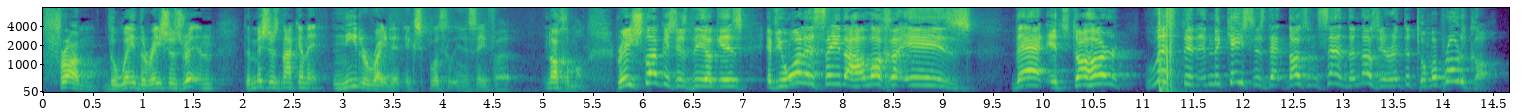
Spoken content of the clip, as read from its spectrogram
from the way the Reish is written, the Mishnah is not going to need to write it explicitly in the Sefer. Nochamal. Reish Lakish's diuk is, if you want to say the halacha is, that it's tahar listed in the cases that doesn't send the nazir into tumah protocol.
